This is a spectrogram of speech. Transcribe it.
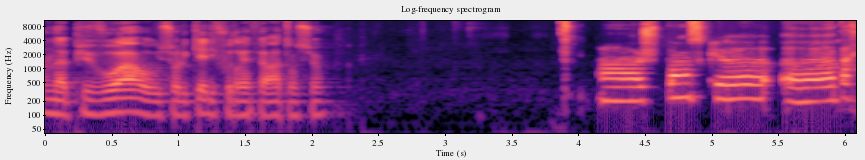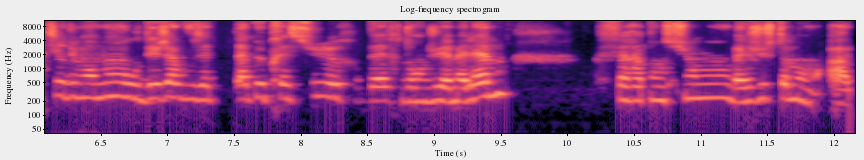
on, a pu voir ou sur lequel il faudrait faire attention? Euh, je pense que euh, à partir du moment où déjà vous êtes à peu près sûr d'être dans du MLM, faire attention ben, justement à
